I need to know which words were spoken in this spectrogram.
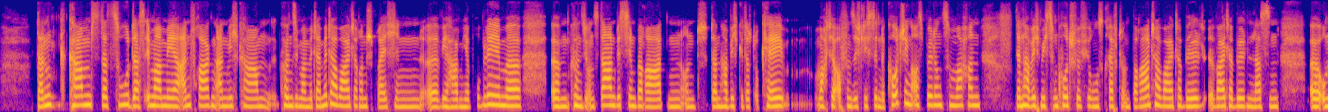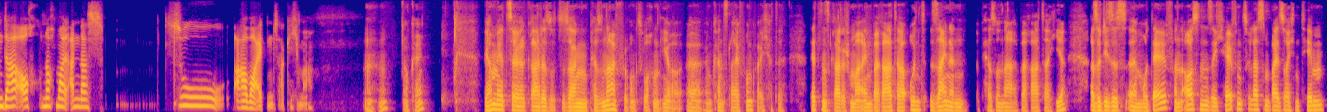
Dann kam es dazu, dass immer mehr Anfragen an mich kamen. Können Sie mal mit der Mitarbeiterin sprechen? Äh, wir haben hier Probleme. Ähm, können Sie uns da ein bisschen beraten? Und dann habe ich gedacht, okay, macht ja offensichtlich Sinn, eine Coaching-Ausbildung zu machen. Dann habe ich mich zum Coach für Führungskräfte und Berater weiterbild, weiterbilden lassen, äh, um da auch nochmal anders zu arbeiten, sag ich mal. Mhm, okay. Wir haben jetzt äh, gerade sozusagen Personalführungswochen hier äh, im Kanzleifunk, weil ich hatte letztens gerade schon mal einen Berater und seinen Personalberater hier. Also dieses äh, Modell von außen sich helfen zu lassen bei solchen Themen,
